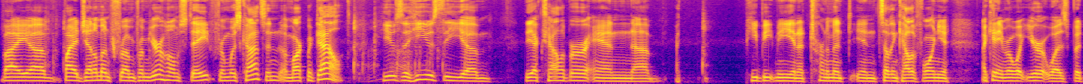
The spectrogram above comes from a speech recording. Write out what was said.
by uh, by a gentleman from from your home state from Wisconsin, uh, Mark McDowell. He used the he used the um, the Excalibur and uh, he beat me in a tournament in Southern California. I can't even remember what year it was, but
